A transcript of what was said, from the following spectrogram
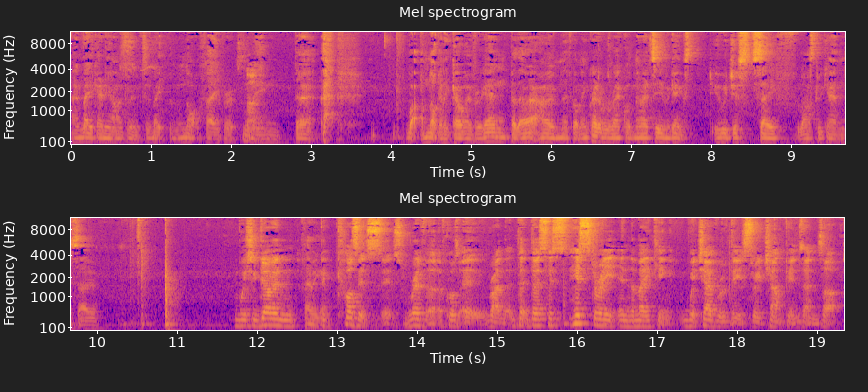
and make any argument to make them not favourites. No. I mean, they're, well, I'm not going to go over again, but they're at home. They've got an incredible record, and they're a team against who were just safe last weekend. So We should go in There we go. because it's it's River. Of course, uh, right. th- There's his history in the making. Whichever of these three champions ends up,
